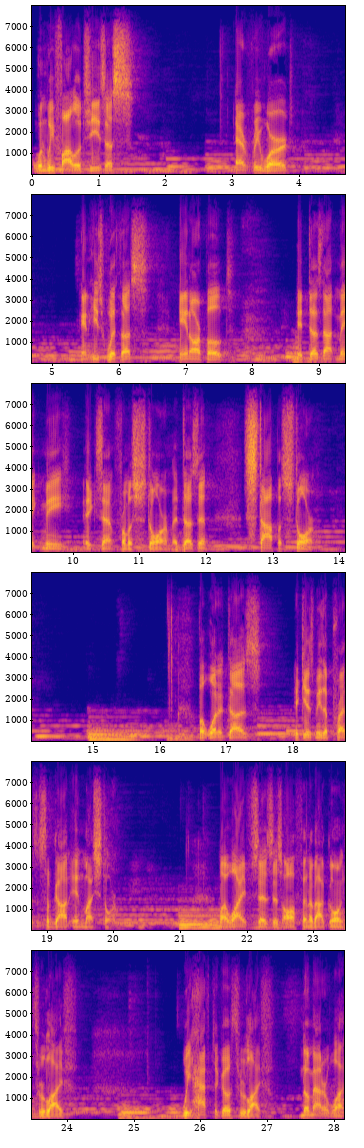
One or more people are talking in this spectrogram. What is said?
when we follow Jesus, every word, and he's with us in our boat, it does not make me exempt from a storm. It doesn't stop a storm. But what it does, it gives me the presence of God in my storm. My wife says this often about going through life. We have to go through life, no matter what.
